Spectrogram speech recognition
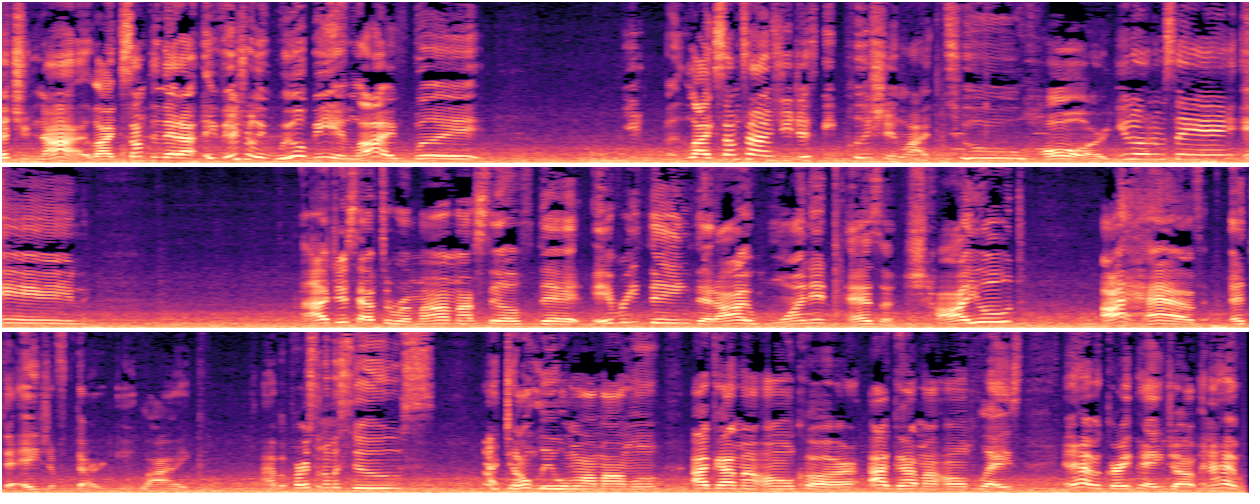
that you're not. Like something that I eventually will be in life, but like sometimes you just be pushing like too hard. You know what I'm saying? And I just have to remind myself that everything that I wanted as a child, I have at the age of 30. Like I have a personal masseuse. I don't live with my mama. I got my own car. I got my own place and I have a great paying job and I have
